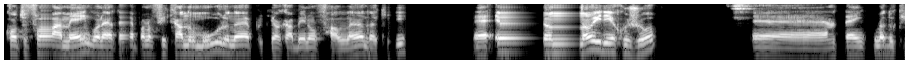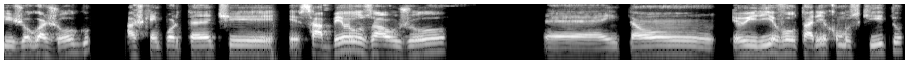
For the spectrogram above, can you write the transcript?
contra o Flamengo, né? Até para não ficar no muro, né? Porque eu acabei não falando aqui. É, eu, eu, não iria com o Jô, é, até em cima do que jogo a jogo. Acho que é importante saber usar o Jô. É, então, eu iria, voltaria com o Mosquito.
